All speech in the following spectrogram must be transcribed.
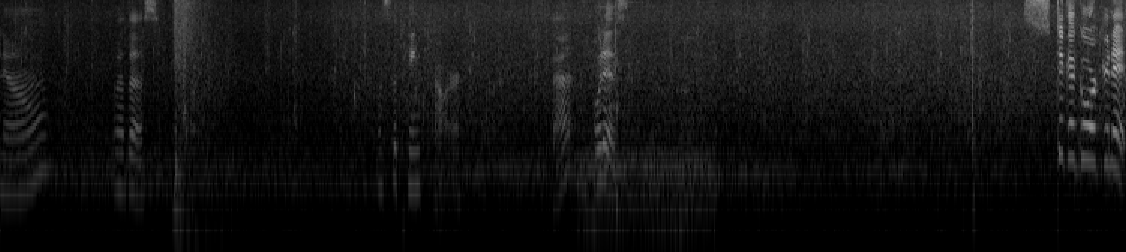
No. What about this? What's the pink power? That? Oh, it is. Stick a gork in it!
